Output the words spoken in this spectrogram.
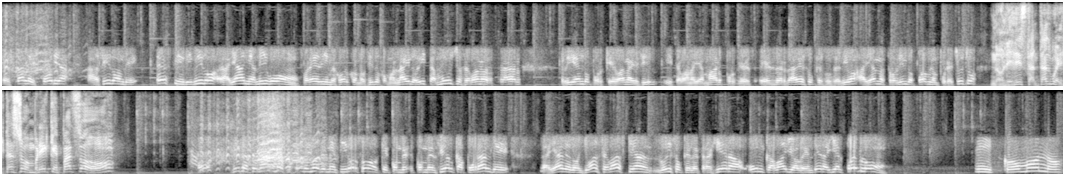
está la historia así donde este individuo, allá mi amigo Freddy, mejor conocido como Nailo, ahorita muchos se van a estar riendo porque van a decir y te van a llamar porque es, es verdad eso que sucedió allá en nuestro lindo pueblo en Purechucho. No le des tantas vueltas, hombre, ¿qué pasó? Oh, fíjate nada más, más de mentiroso que convenció al caporal de allá de don Joan Sebastián, lo hizo que le trajera un caballo a vender allá al pueblo. Sí, ¿cómo no?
